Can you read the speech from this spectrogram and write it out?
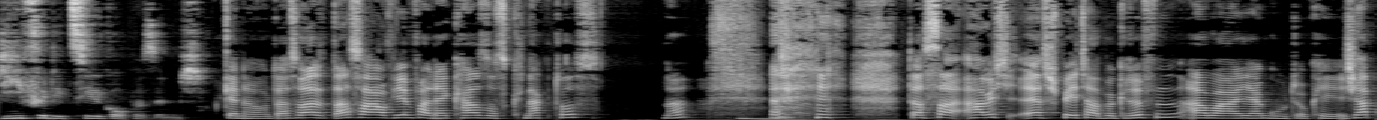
die für die Zielgruppe sind. Genau, das war das war auf jeden Fall der Kasus Knacktus. Ne? Mhm. Das habe ich erst später begriffen, aber ja gut, okay. Ich habe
